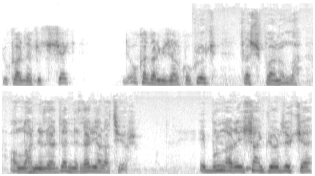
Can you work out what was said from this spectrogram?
Yukarıdaki çiçek o kadar güzel kokuyor ki Fesubhanallah. Allah nelerden neler yaratıyor. E bunları insan gördükçe,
